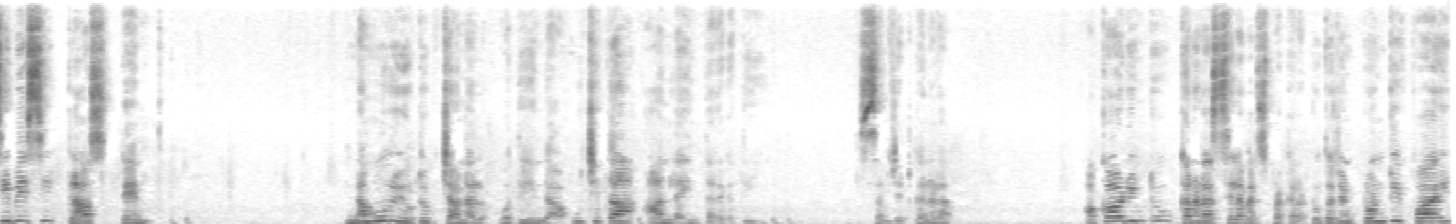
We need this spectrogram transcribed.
C B C class tenth Nammuru YouTube channel ವತಿಯಿಂದ ಉಚಿತ ಆನ್ಲೈನ್ ತರಗತಿ. Subject Kannada. According to Kannada syllabus ಪ್ರಕಾರ two thousand twenty five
